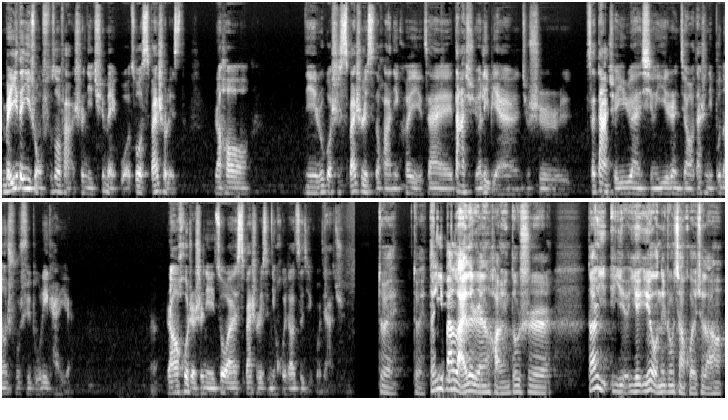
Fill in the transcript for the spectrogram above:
唯一的一种做法是你去美国做 specialist，然后你如果是 specialist 的话，你可以在大学里边就是。在大学医院行医任教，但是你不能出去独立开业。嗯，然后或者是你做完 specialist，你回到自己国家去。对对，但一般来的人好像都是，当然也也也也有那种想回去的哈。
